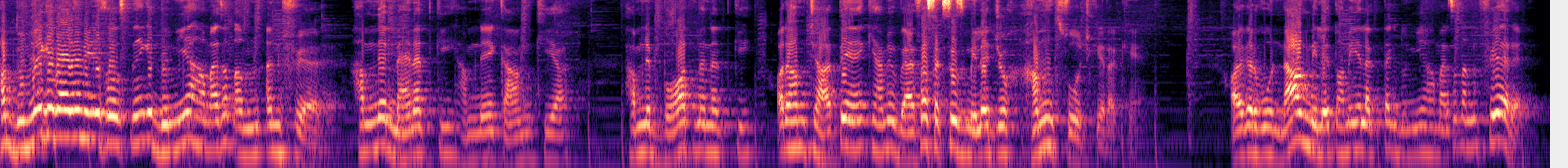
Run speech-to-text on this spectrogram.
हम दुनिया के बारे में ये सोचते हैं कि दुनिया हमारे साथ अनफेयर है। हमने मेहनत की, हमने काम किया हमने बहुत मेहनत की और हम चाहते हैं कि हमें वैसा सक्सेस मिले जो हम सोच के रखें। और अगर वो ना मिले तो हमें ये लगता है कि दुनिया हमारे साथ अनफेयर है।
